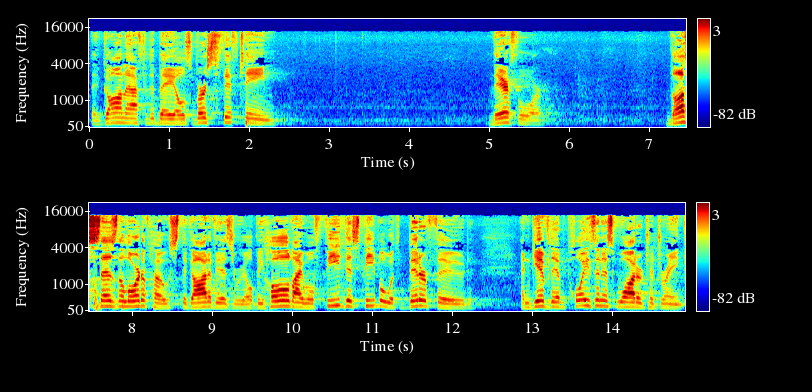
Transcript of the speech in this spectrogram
they've gone after the Baals. Verse 15 Therefore, Thus says the Lord of hosts, the God of Israel Behold, I will feed this people with bitter food and give them poisonous water to drink.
